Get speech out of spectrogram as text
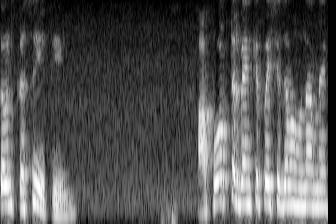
कारण कसं येतील? आपोआप तर बँकेत पैसे जमा होणार नाहीत.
